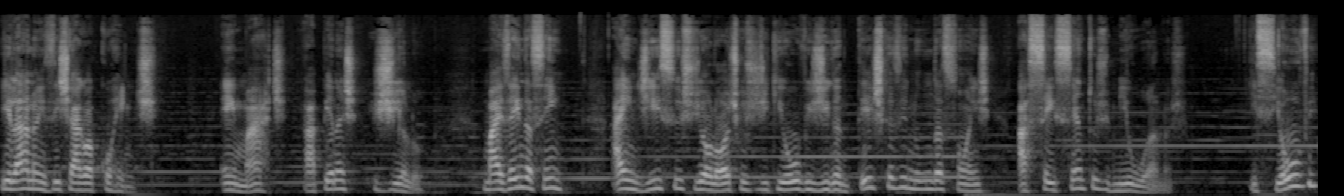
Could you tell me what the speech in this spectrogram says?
e lá não existe água corrente. Em Marte, há apenas gelo, mas ainda assim há indícios geológicos de que houve gigantescas inundações há 600 mil anos. E se houve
